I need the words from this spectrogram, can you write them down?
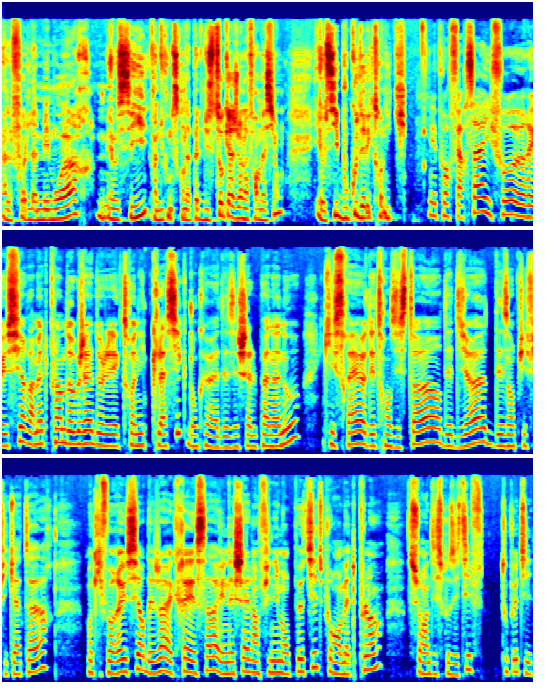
à la fois de la mémoire, mais aussi enfin, du coup, ce qu'on appelle du stockage de l'information, et aussi beaucoup d'électronique. Et pour faire ça, il faut euh, réussir à mettre plein d'objets de l'électronique classique, donc euh, à des échelles pas nano, qui seraient euh, des transistors, des diodes, des amplificateurs. Donc il faut réussir déjà à créer ça à une échelle infiniment petite pour en mettre plein sur un dispositif tout petit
